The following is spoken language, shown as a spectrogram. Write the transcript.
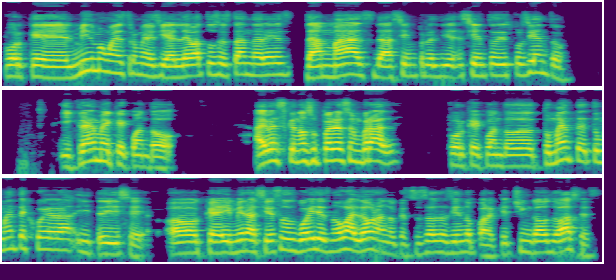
porque el mismo maestro me decía, eleva tus estándares, da más, da siempre el 110%. Y créeme que cuando hay veces que no superes ese umbral, porque cuando tu mente, tu mente juega y te dice, ok, mira, si esos güeyes no valoran lo que tú estás haciendo, ¿para qué chingados lo haces?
